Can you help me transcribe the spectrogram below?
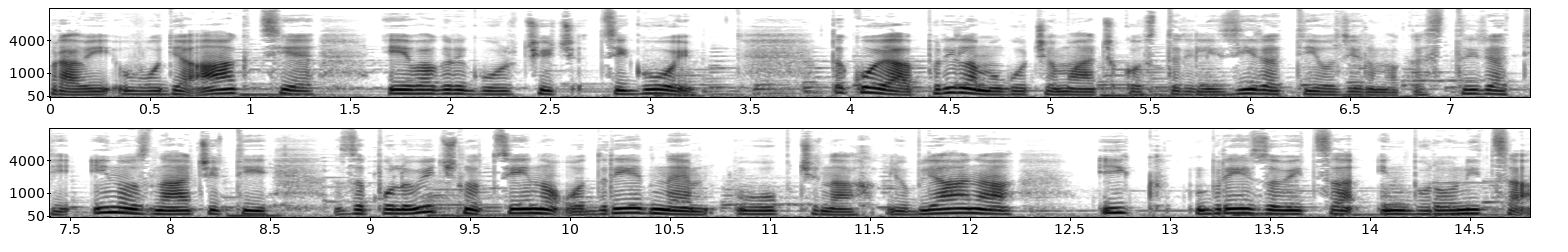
pravi vodja akcije Eva Gregorčič Cigoj. Tako je aprila mogoče mačko sterilizirati oziroma kastrirati in označiti za polovično ceno odredne v občinah Ljubljana, Ik, Brezovica in Borovnica.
